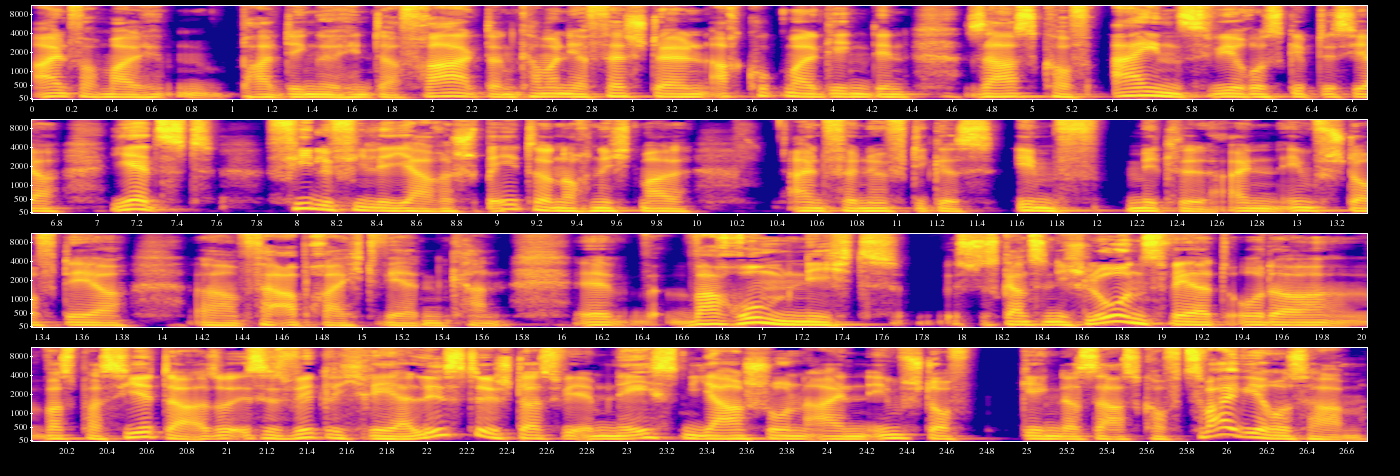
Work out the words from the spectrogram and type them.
einfach mal ein paar Dinge hinterfragt, dann kann man ja feststellen, ach guck mal, gegen den SARS-CoV-1-Virus gibt es ja jetzt, viele, viele Jahre später, noch nicht mal ein vernünftiges Impfmittel, einen Impfstoff, der äh, verabreicht werden kann. Äh, warum nicht? Ist das Ganze nicht lohnenswert oder was passiert da? Also ist es wirklich realistisch, dass wir im nächsten Jahr schon einen Impfstoff gegen das SARS-CoV-2-Virus haben,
